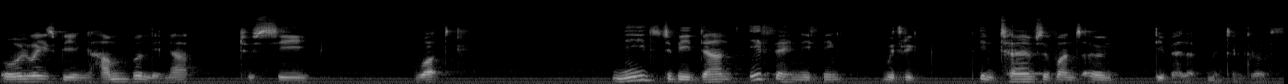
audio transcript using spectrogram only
always being humble enough to see what needs to be done, if anything, with re- in terms of one's own development and growth.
